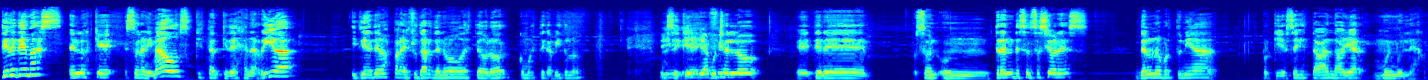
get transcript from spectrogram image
tiene temas en los que son animados, que, están, que te dejan arriba, y tiene temas para disfrutar de nuevo de este dolor, como este capítulo. Y- Así que y escúchenlo. eh, tiene. Son un tren de sensaciones. Denle una oportunidad. Porque yo sé que esta banda va a llegar muy, muy lejos.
